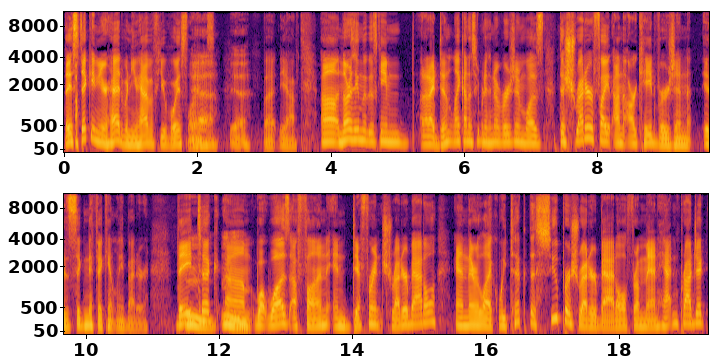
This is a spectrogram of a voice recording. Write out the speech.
they stick in your head when you have a few voice lines. Yeah, yeah. But yeah, uh, another thing that this game that I didn't like on the Super Nintendo version was the Shredder fight on the arcade version is significantly better. They took um, what was a fun and different Shredder battle, and they're like, we took the Super Shredder battle from Manhattan Project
